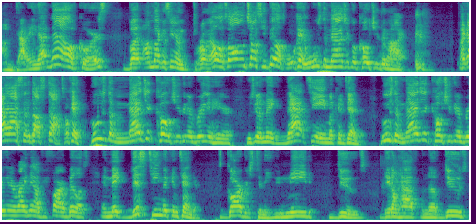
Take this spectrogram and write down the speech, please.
I'm doubting that now, of course. But I'm not gonna sit here and throw. Oh, it's all on Chauncey Billups. Okay, who's the magical coach you're gonna hire? like I asked it about Stotts. Okay, who's the magic coach you're gonna bring in here who's gonna make that team a contender? Who's the magic coach you're gonna bring in right now if you fire Billups and make this team a contender? It's garbage to me. You need dudes. They don't have enough dudes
